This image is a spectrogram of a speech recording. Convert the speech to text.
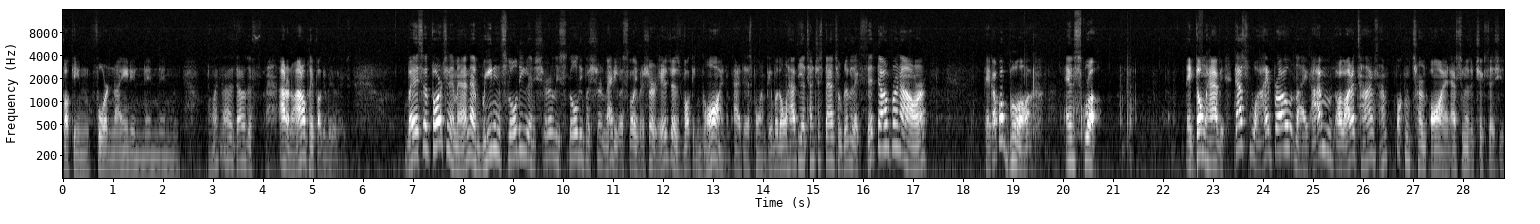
fucking Fortnite and and and what that was, that was a, I don't know. I don't play fucking video games. But it's unfortunate, man, that reading slowly and surely, slowly but surely, not even slowly but surely, it's just fucking gone at this point. People don't have the attention span to really like sit down for an hour, pick up a book, and scroll. They don't have it. That's why, bro, like, I'm, a lot of times, I'm fucking turned on as soon as a chick says she's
